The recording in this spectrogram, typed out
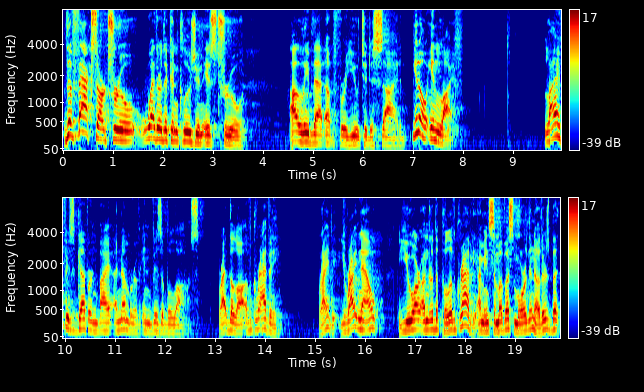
the facts are true, whether the conclusion is true. I'll leave that up for you to decide. You know, in life, life is governed by a number of invisible laws, right? The law of gravity, right? Right now, you are under the pull of gravity. I mean, some of us more than others, but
